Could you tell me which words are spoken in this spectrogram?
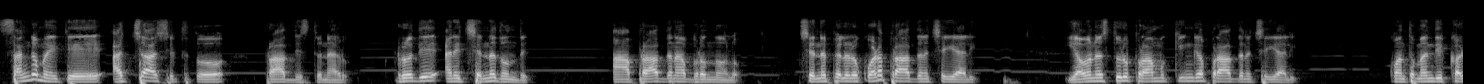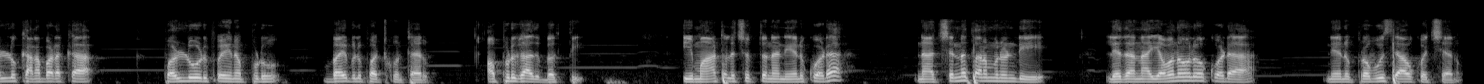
సంఘం అయితే అత్యాశక్తితో ప్రార్థిస్తున్నారు. హృదయ అని చిన్నది ఉంది ఆ ప్రార్థనా బృందంలో చిన్నపిల్లలు కూడా ప్రార్థన చేయాలి. యవనస్తులు ప్రాముఖ్యంగా ప్రార్థన చేయాలి. కొంతమంది కళ్ళు కనబడక పళ్ళు ఊడిపోయినప్పుడు బైబిల్ పట్టుకుంటారు. అప్పుడు కాదు భక్తి. ఈ మాటలు చెప్తున్న నేను కూడా నా చిన్నతనం నుండి లేదా నా యవనంలో కూడా నేను ప్రభు సేవకు వచ్చాను.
